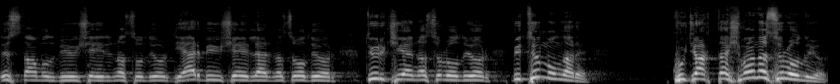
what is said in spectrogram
İstanbul Büyükşehir nasıl oluyor, diğer büyük şehirler nasıl oluyor, Türkiye nasıl oluyor. Bütün bunları kucaktaşma nasıl oluyor?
